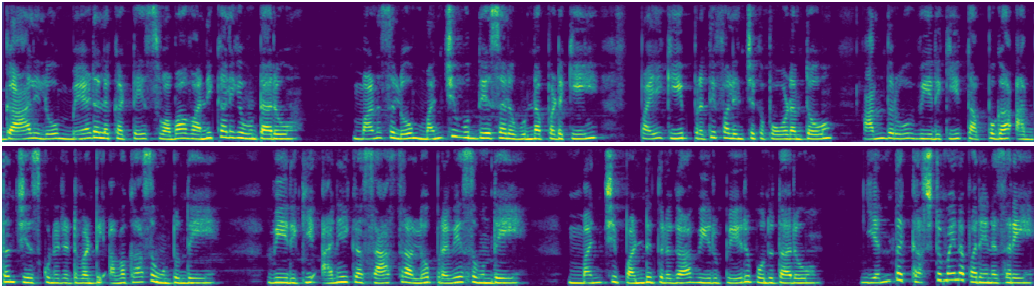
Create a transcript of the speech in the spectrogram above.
గాలిలో మేడల కట్టే స్వభావాన్ని కలిగి ఉంటారు. మనసులో మంచి ఉద్దేశాలు ఉన్నప్పటికీ పైకి ప్రతిఫలించకపోవడంతో అందరూ వీరికి తప్పుగా అర్థం చేసుకునేటటువంటి అవకాశం ఉంటుంది. వీరికి అనేక శాస్త్రాల్లో ప్రవేశం ఉంది. మంచి పండితులుగా వీరు పేరు పొందుతారు. ఎంత కష్టమైన పనైనా సరే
